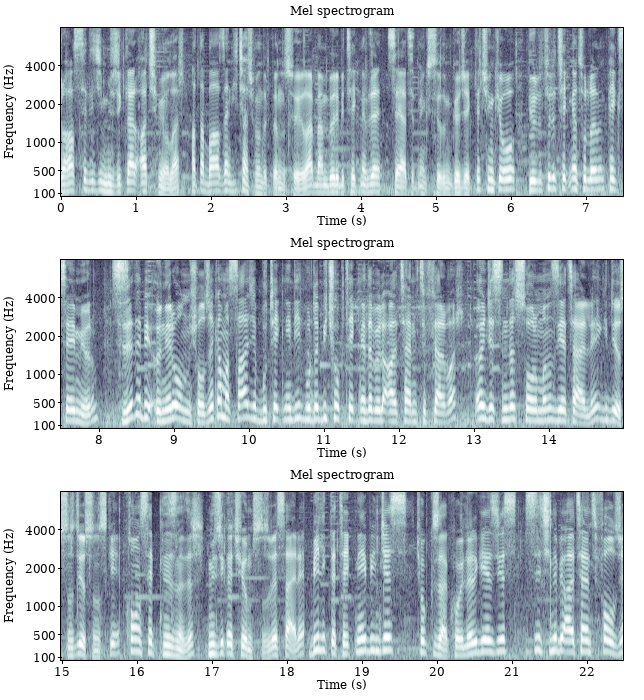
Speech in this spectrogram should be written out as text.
rahatsız edici müzikler açmıyorlar. Hatta bazen hiç açmadıklarını söylüyorlar. Ben böyle bir teknede seyahat etmek istiyordum Göcek'te. Çünkü o gürültülü tekne turlarını pek sevmiyorum. Size de bir öneri olmuş olacak ama sadece bu tekne değil. Burada birçok teknede böyle alternatifler var. Öncesinde sormanız yeterli. Gidiyorsunuz diyorsunuz ki konseptiniz nedir? Müzik açıyor musunuz vesaire. Birlikte tekneye bineceğiz. Çok güzel koyları gezeceğiz. Siz için de bir alternatif olacak.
